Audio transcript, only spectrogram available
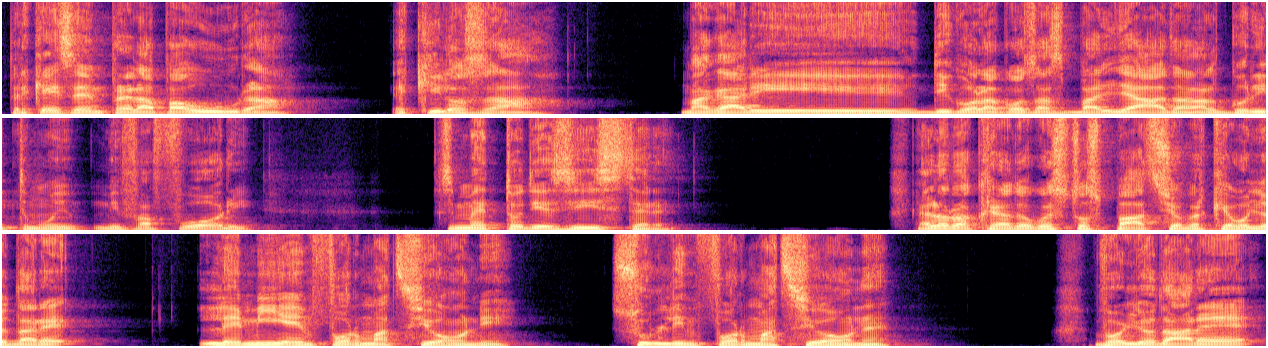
perché hai sempre la paura e chi lo sa, magari dico la cosa sbagliata, l'algoritmo mi fa fuori, smetto di esistere. E allora ho creato questo spazio perché voglio dare le mie informazioni sull'informazione. Voglio dare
